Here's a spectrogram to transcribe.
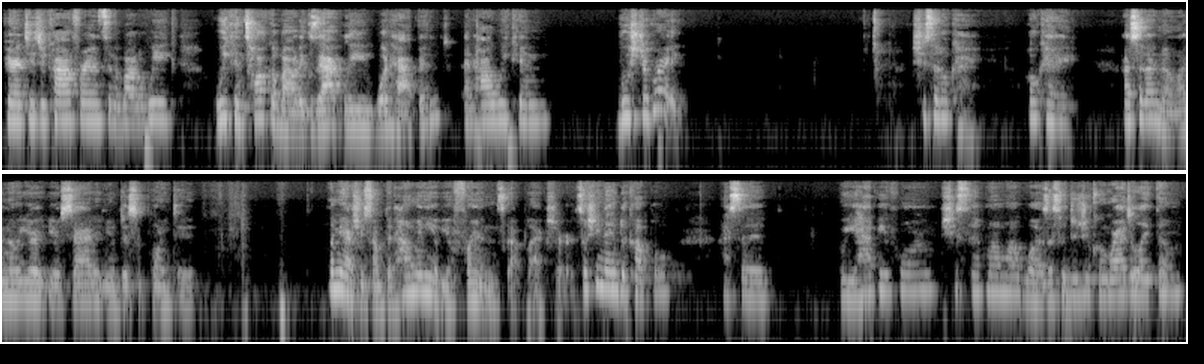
parent teacher conference in about a week. We can talk about exactly what happened and how we can boost your grade. She said, okay, okay. I said, I know, I know you're you're sad and you're disappointed. Let me ask you something. How many of your friends got black shirts? So she named a couple. I said, Were you happy for them? She said, Mom, I was. I said, Did you congratulate them?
